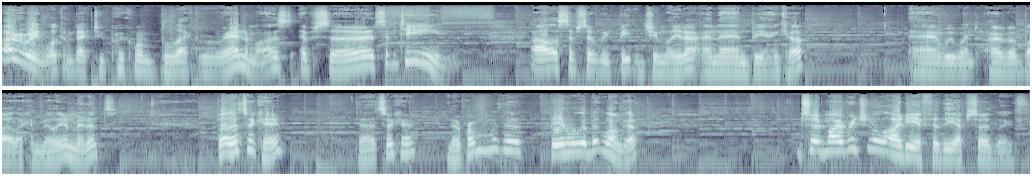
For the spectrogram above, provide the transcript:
Hi everybody, welcome back to Pokemon Black Randomized, episode 17. Uh, last episode we beat the gym leader and then Bianca, and we went over by like a million minutes. But that's okay. That's okay. No problem with it being a little bit longer. So my original idea for the episode length,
